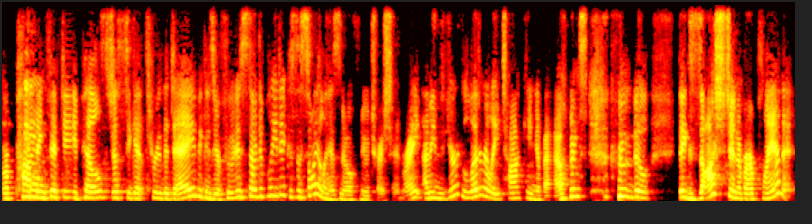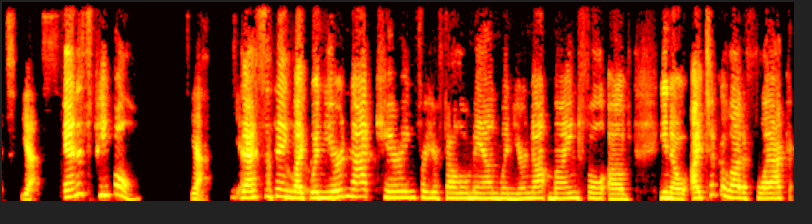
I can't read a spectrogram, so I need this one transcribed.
or popping you know, 50 pills just to get through the day because your food is so depleted because the soil has no nutrition, right? I mean, you're literally talking about the, the exhaustion of our planet. Yes. And it's people. Yeah. That's the thing. Like when you're not caring for your fellow man, when you're not mindful of, you know, I took a lot of flack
